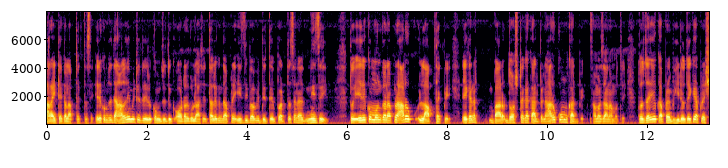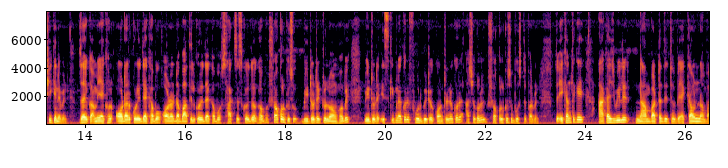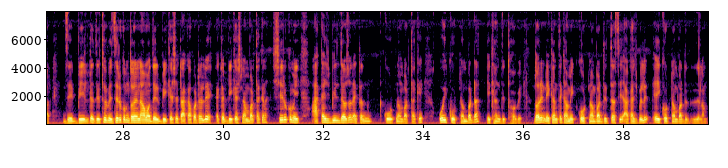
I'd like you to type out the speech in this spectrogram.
আড়াই টাকা লাভ থাকতেছে। এরকম যদি আনলিমিটেড এরকম যদি অর্ডারগুলো আসে, তাহলে কিন্তু আপনি ইজিভাবে দিতে পারতেছেন আর নিজেই। তো এরকম মন করেন আপনার আরও লাভ থাকবে। এখানে বারো, দশ টাকা কাটবে না আরও কম কাটবে আমার জানা মতে। তো যাই হোক, আপনার ভিডিও দেখে আপনি শিখে নেবেন। যাই হোক, আমি এখন অর্ডার করে দেখাবো অর্ডারটা বাতিল করে দেখাবো সাকসেস করে দেখাবো, সকল কিছু। ভিডিওটা একটু লং হবে, ভিডিওটা স্কিপ না করে ফুল ভিডিও কন্টিনিউ করে আশা করি সকল কিছু বুঝতে পারবেন। তো এখান থেকে আকাশ বিলের নাম্বারটা দিতে হবে অ্যাকাউন্ট নাম্বার যে বিলটা দিতে হবে, যেরকম ধরেন আমাদের বিকাশে টাকা পাঠালে একটা বিকাশ নাম্বার থাকে না, সেরকমই আকাশ বিল দেওয়ার জন্য একটা কোড নাম্বার থাকে। ওই কোড নাম্বারটা এখান দিতে হবে। ধরেন এখান থেকে আমি কোড নাম্বার দিতে আসি, আকাশ বিলের এই কোড নাম্বার দিতে দিলাম।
